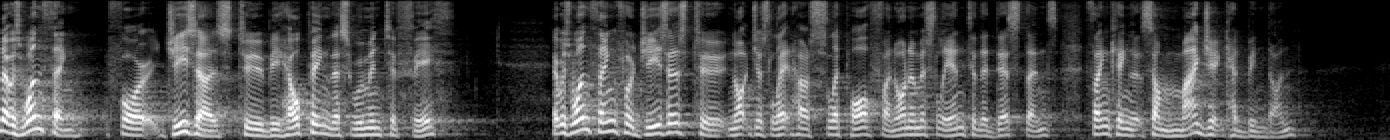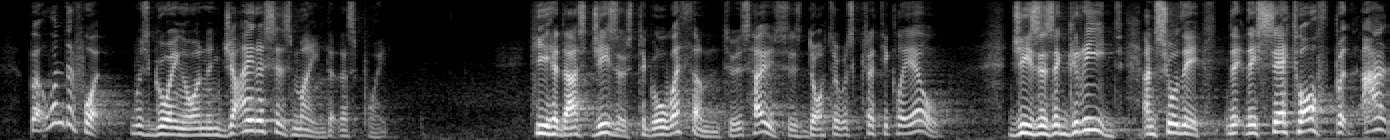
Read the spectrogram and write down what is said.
Now, it was one thing for Jesus to be helping this woman to faith. It was one thing for Jesus to not just let her slip off anonymously into the distance, thinking that some magic had been done. But I wonder what was going on in Jairus' mind at this point. He had asked Jesus to go with him to his house. His daughter was critically ill. Jesus agreed, and so they, they, they set off. But uh,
